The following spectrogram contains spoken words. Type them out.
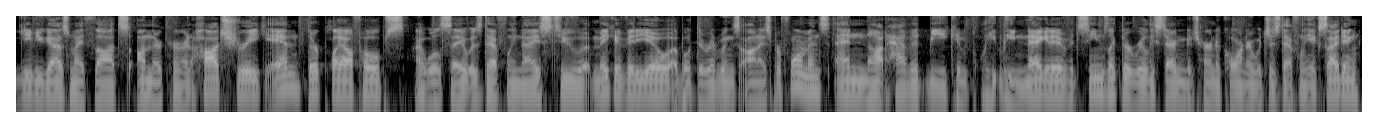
gave you guys my thoughts on their current hot streak and their playoff hopes. I will say it was definitely nice to make a video about the Red Wings on ice performance and not have it be completely negative. It seems like they're really starting to turn a corner, which is definitely exciting.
